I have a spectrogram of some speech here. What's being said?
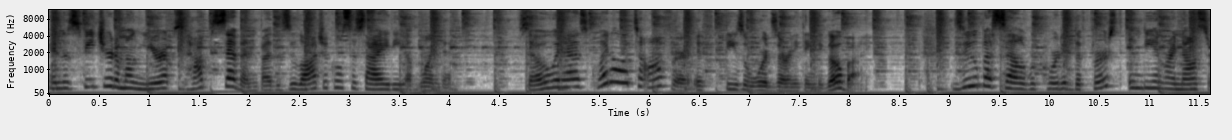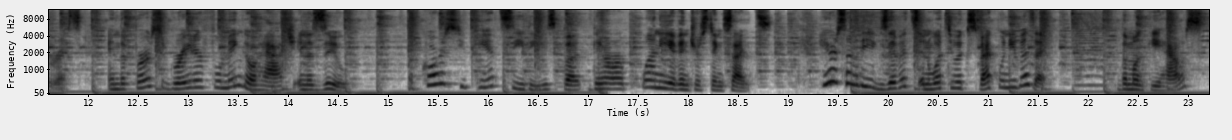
and is featured among Europe's top 7 by the Zoological Society of London. So it has quite a lot to offer if these awards are anything to go by. Zoo Basel recorded the first Indian rhinoceros and the first greater flamingo hatch in a zoo. Of course, you can't see these, but there are plenty of interesting sights. Here are some of the exhibits and what to expect when you visit. The Monkey House.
